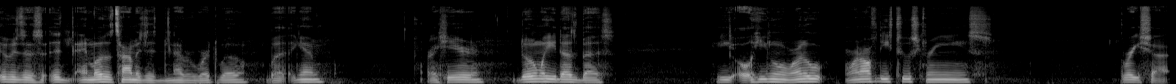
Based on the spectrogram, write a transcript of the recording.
it was just, it, and most of the time it just never worked well. But again, right here, doing what he does best. He oh, he gonna run run off these two screens. Great shot.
